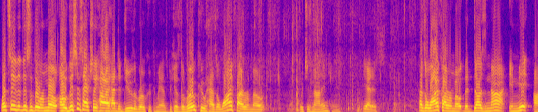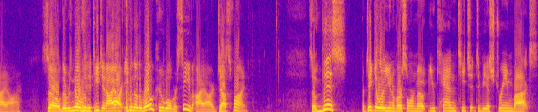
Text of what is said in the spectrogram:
Let's say that this is the remote. Oh, this is actually how I had to do the Roku commands because the Roku has a Wi-Fi remote which is not in here. Yeah, it is. Has a Wi-Fi remote that does not emit IR. So there was no way to teach it IR, even though the Roku will receive IR just fine. So this particular universal remote, you can teach it to be a stream box,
